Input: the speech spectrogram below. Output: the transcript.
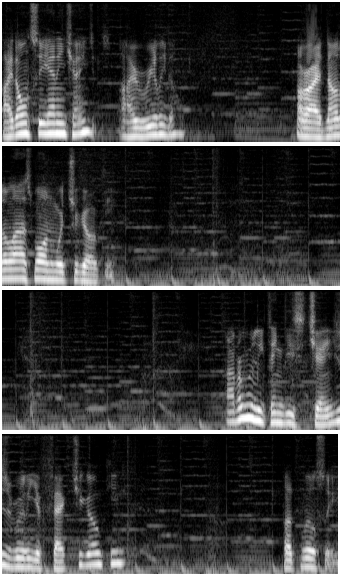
I don't see any changes. I really don't. Alright, now the last one with Shugoki. I don't really think these changes really affect Shugoki. But we'll see.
